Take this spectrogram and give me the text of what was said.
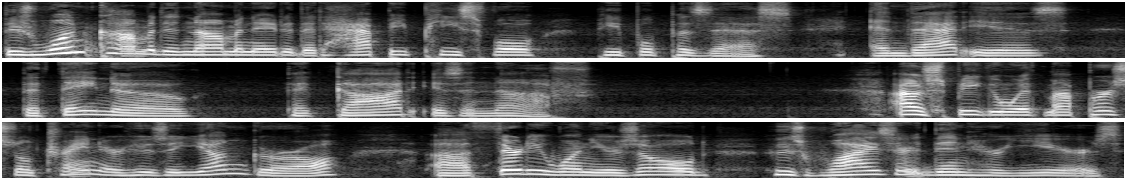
There's one common denominator that happy, peaceful people possess, and that is that they know that God is enough. I was speaking with my personal trainer, who's a young girl, uh, 31 years old, who's wiser than her years.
